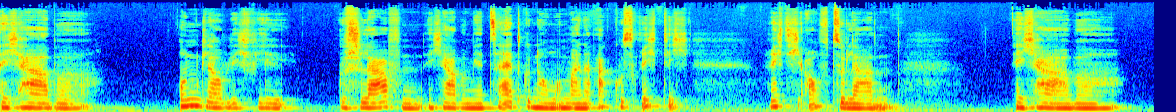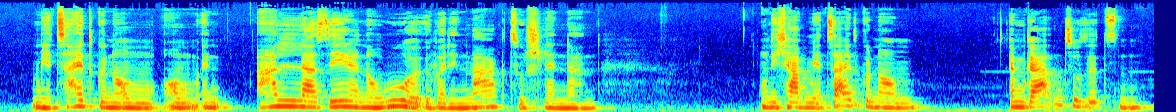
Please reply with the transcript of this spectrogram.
Ich habe unglaublich viel geschlafen. Ich habe mir Zeit genommen, um meine Akkus richtig richtig aufzuladen. Ich habe mir Zeit genommen, um in aller Seelenruhe über den Markt zu schlendern. Und ich habe mir Zeit genommen, im Garten zu sitzen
